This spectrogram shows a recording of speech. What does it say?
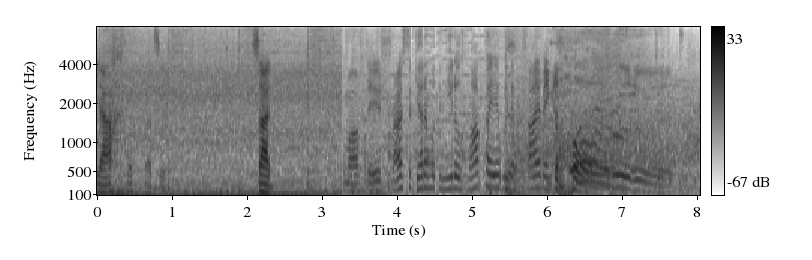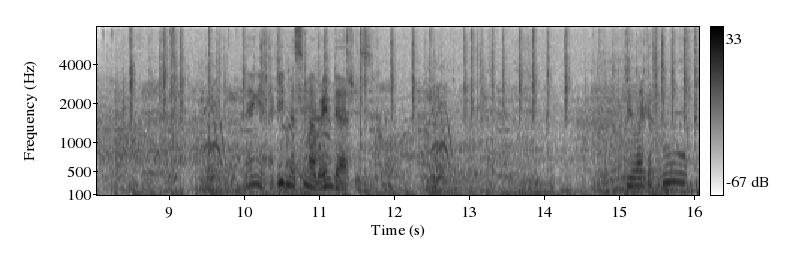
Yeah, that's it. Sad. Come off stage, tries to get him with the needles, not quite able to get the timing. Oh. Dang it, I keep missing my wave dashes. Feel like a fool.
